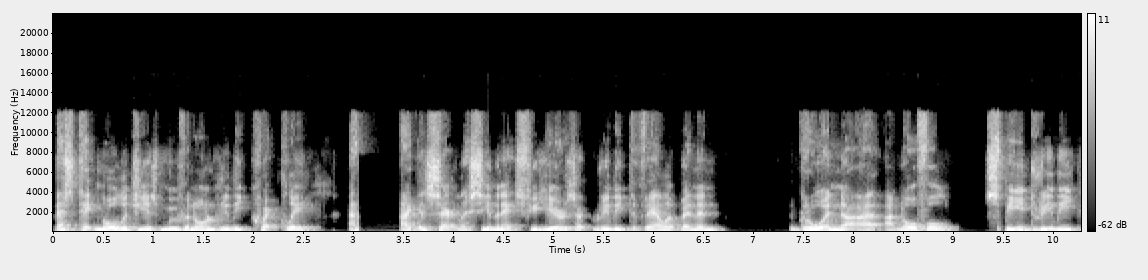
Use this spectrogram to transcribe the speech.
this technology is moving on really quickly. And I can certainly see in the next few years it really developing and growing at an awful speed, really.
